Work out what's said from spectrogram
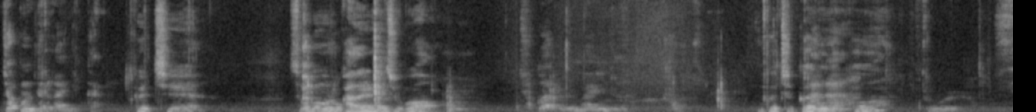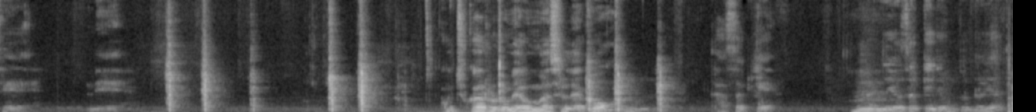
조금 들어가니까 그렇지. 소금으로 간을 해주고, 숟가락을 많이 넣어 고춧가루 하나. 넣고, 둘, 셋, 넷, 고춧가루로 매운맛을 내고, 응. 다섯 개, 한 음, 여섯 개 정도 넣어야 돼.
